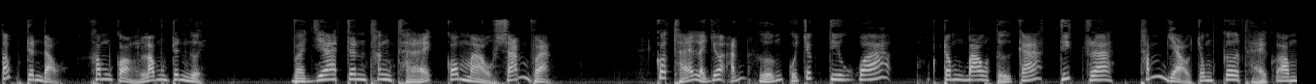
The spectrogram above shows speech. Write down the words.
tóc trên đầu, không còn lông trên người, và da trên thân thể có màu xám vàng. Có thể là do ảnh hưởng của chất tiêu hóa trong bao tử cá tiết ra thấm vào trong cơ thể của ông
